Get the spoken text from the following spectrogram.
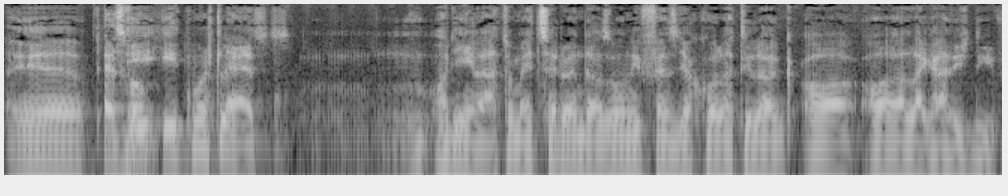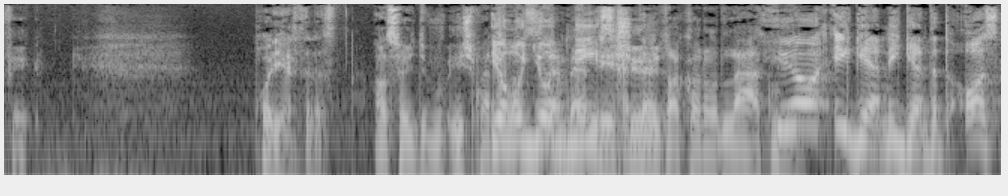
Ö, Ez van. Itt most lehet, hogy én látom egyszerűen, de az OnlyFans gyakorlatilag a, a legális deepfake. Hogy érted ezt? Az, hogy ismered Ja, hogy az embert, és őt akarod látni. Ja, igen, igen, tehát az,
